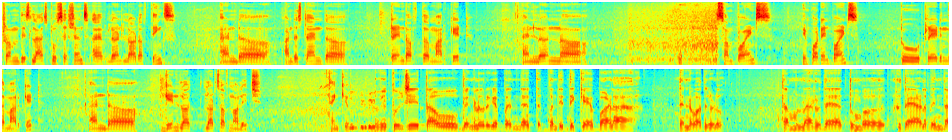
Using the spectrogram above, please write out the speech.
from this last two sessions I have learn lot of things and understand the trend of the market and learn some points important points to trade in the market and gain lots of knowledge Thank you Vipul ji ತಾವು ಬೆಂಗಳೂರಿಗೆ ಬಂದ, ಬಂದಿದ್ದಕ್ಕೆ ಭಾಳ ಧನ್ಯವಾದಗಳು. ತಮ್ಮನ್ನ ಹೃದಯ ತುಂಬ, ಹೃದಯಾಳದಿಂದ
